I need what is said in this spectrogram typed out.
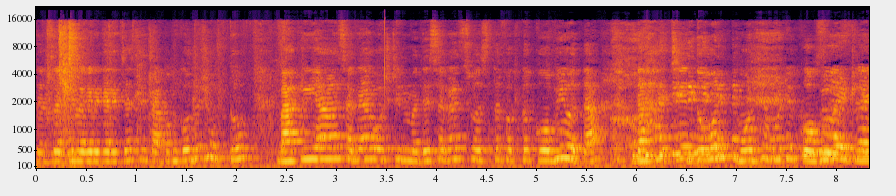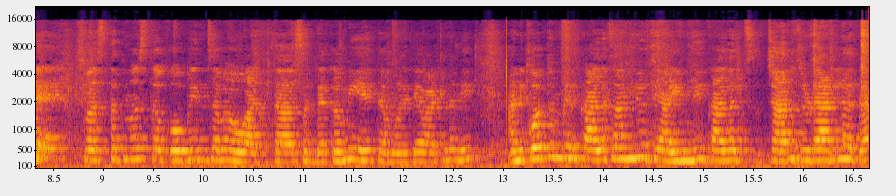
तर चटणी वगैरे करायची असली तर आपण करू शकतो. बाकी या सगळ्या गोष्टींमध्ये सगळ्यात स्वस्त फक्त कोबी होता. दहाचे दोन मोठे मोठे कोबी भेटले. आहे. स्वस्तात मस्त कोबींचा भाव आता सध्या कमी आहे त्यामुळे काही वाटलं नाही. आणि कोथिंबीर कालच आणली होती आईंनी. कालच चार जुड्या आणल्या होत्या.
